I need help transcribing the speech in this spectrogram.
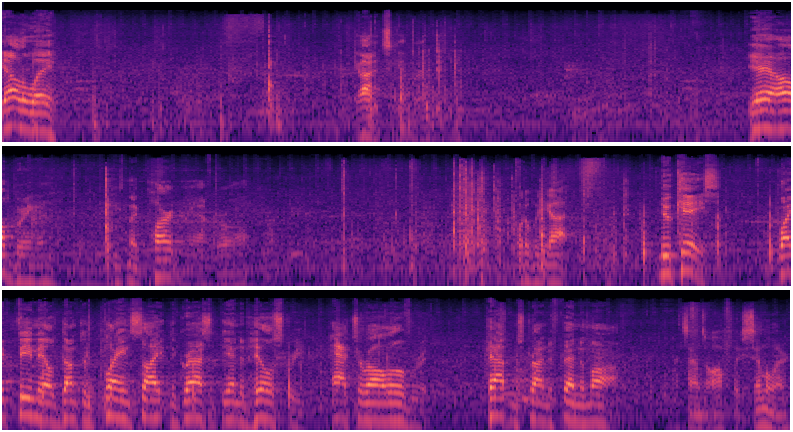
Galloway. Got it, Skipper. Yeah, I'll bring him. He's my partner, after all. What have we got? New case. White female dumped in plain sight in the grass at the end of Hill Street. Hacks are all over it. Captain's trying to fend them off. That sounds awfully similar.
